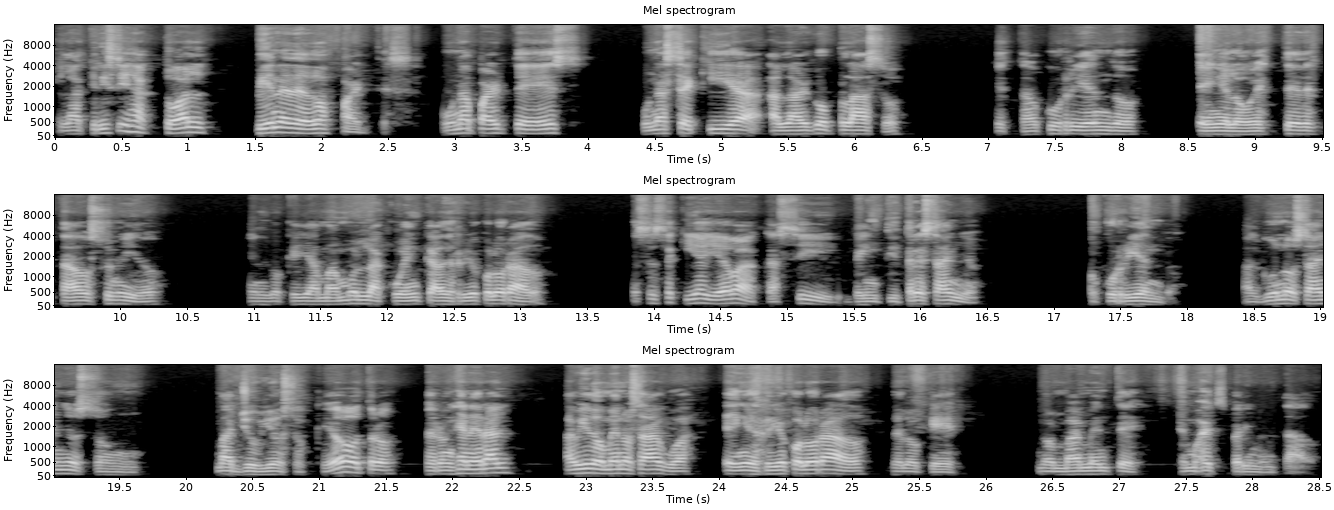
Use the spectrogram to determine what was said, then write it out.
La crisis actual viene de dos partes. Una parte es una sequía a largo plazo que está ocurriendo en el oeste de Estados Unidos, en lo que llamamos la cuenca del río Colorado. Esa sequía lleva casi 23 años ocurriendo. Algunos años son más lluviosos que otros, pero en general ha habido menos agua en el río Colorado de lo que normalmente hemos experimentado.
